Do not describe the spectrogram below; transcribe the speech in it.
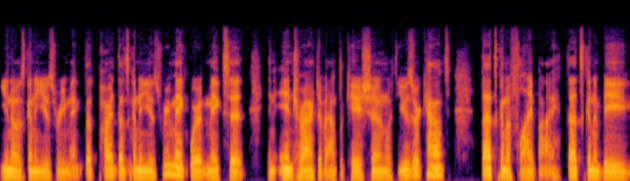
you know is going to use remake the part that's going to use remake where it makes it an interactive application with user counts that's going to fly by that's going to be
